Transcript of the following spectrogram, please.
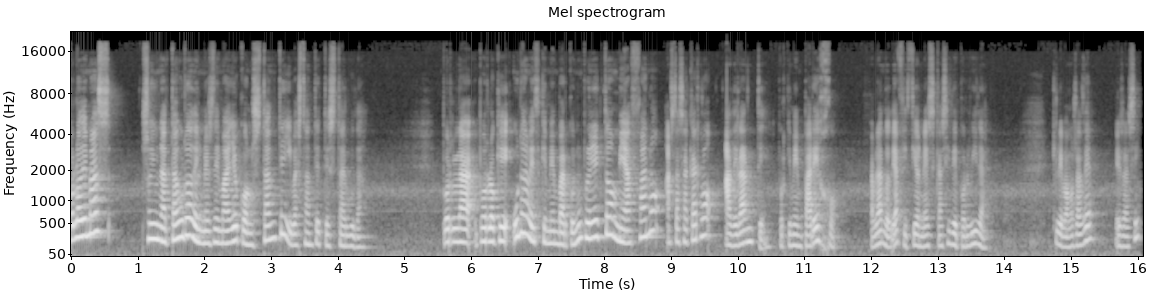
Por lo demás, soy una Tauro del mes de mayo constante y bastante testaruda. Por, la, por lo que una vez que me embarco en un proyecto me afano hasta sacarlo adelante, porque me emparejo, hablando de aficiones, casi de por vida. ¿Qué le vamos a hacer? Es así.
